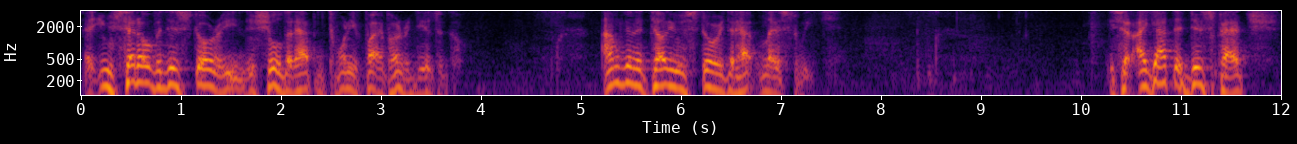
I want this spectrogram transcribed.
that you said over this story, the shul that happened 2,500 years ago. I'm going to tell you a story that happened last week. He said, I got the dispatch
